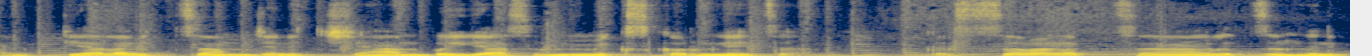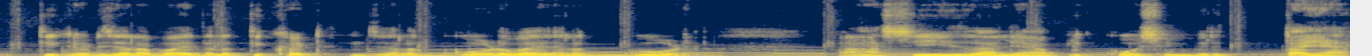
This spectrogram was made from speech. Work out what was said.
आणि त्याला बी चमच्याने छानपैकी असं मिक्स करून घ्यायचं. कसं बघा चांगलं झणझणीत तिखट ज्याला पाहिजे त्याला तिखट ज्याला गोड पाहिजे त्याला गोड. अशी ही झाली आपली कोशिंबीर तयार.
